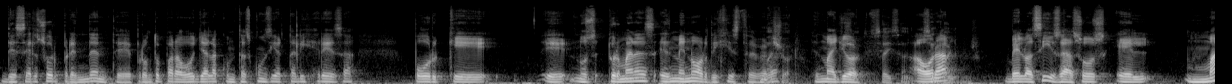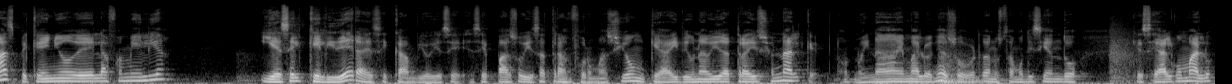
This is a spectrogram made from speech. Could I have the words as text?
de ser sorprendente. De pronto para vos ya la contás con cierta ligereza porque eh, tu hermana es, es, menor, dijiste, ¿verdad? Mayor. Es mayor. Seis años, Ahora, años velo así, o sea, sos el más pequeño de la familia y es el que lidera ese cambio y ese, ese paso y esa transformación que hay de una vida tradicional, que no, no hay nada de malo en eso, ¿verdad? No estamos diciendo que sea algo malo,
